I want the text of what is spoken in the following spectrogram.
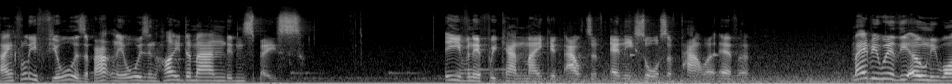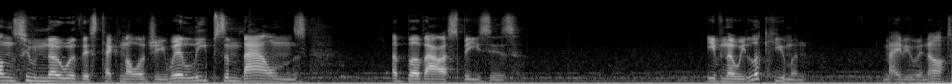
Thankfully, fuel is apparently always in high demand in space. Even if we can make it out of any source of power ever. Maybe we're the only ones who know of this technology. We're leaps and bounds above our species. Even though we look human, maybe we're not.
